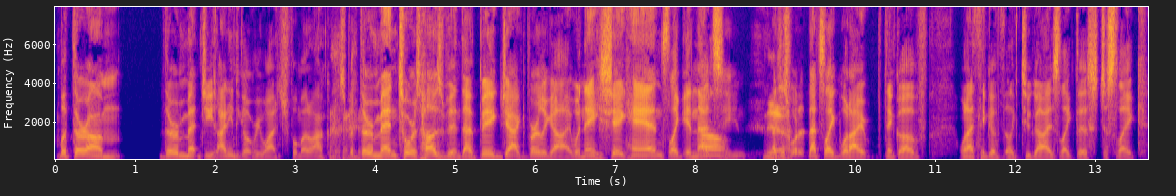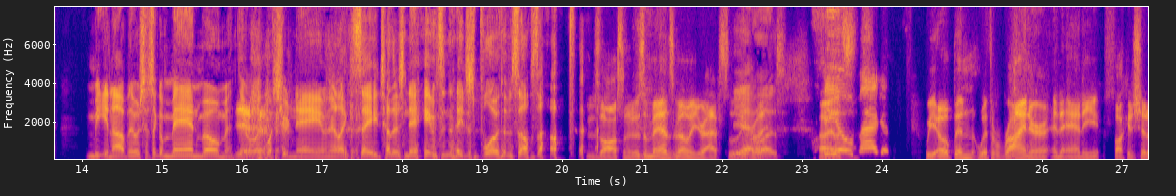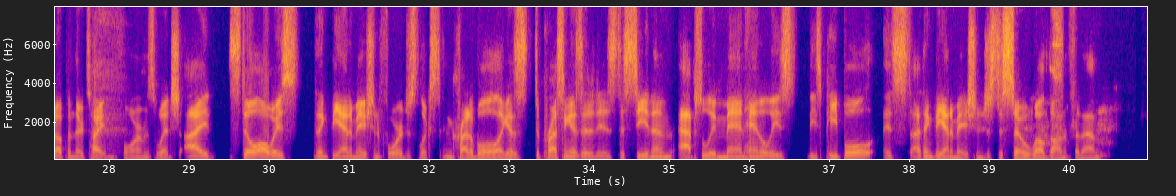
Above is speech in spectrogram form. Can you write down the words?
but they're um their men. Geez, I need to go rewatch Full Metal Alchemist. But their mentor's husband, that big jacked burly guy, when they shake hands, like in that Oh. scene, Yeah. That's just what that's like what I think of when I think of like two guys like this, just like meeting up. And it was just like a man moment. They were like, "What's your name?" And they're like, say each other's names, and they just blow themselves up. it was awesome. It was a man's moment. You're absolutely yeah, right. it was. All right, Theo let's- We open with Reiner and Annie fucking shit up in their Titan forms, which I still always think the animation for just looks incredible. Like as depressing as it is to see them absolutely manhandle these these people, it's I think the animation just is so well done for them.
